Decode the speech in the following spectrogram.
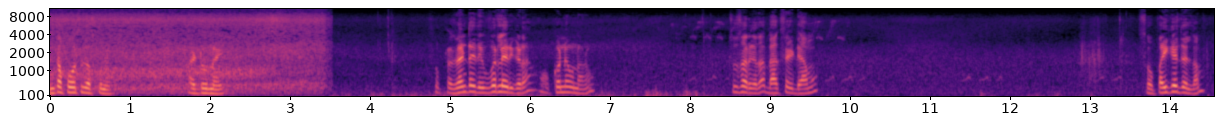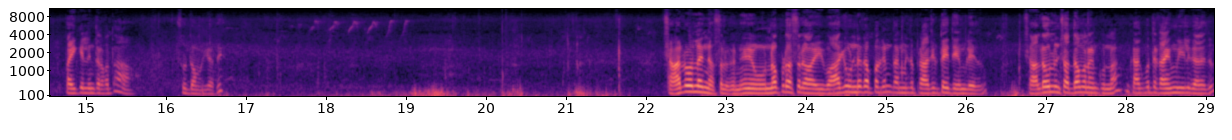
ఎంత ఫోర్స్గా వస్తున్నాం అటు ఉన్నాయి సో ప్రజెంట్ అయితే ఎవ్వరు లేరు ఇక్కడ. ఒక్కనే ఉన్నాను. చూసారు కదా బ్యాక్ సైడ్ డ్యాము సో పైకి అయితే వెళ్దాం. పైకి వెళ్ళిన తర్వాత చూద్దాం ఇక అది. చాలా రోజులైంది అసలు. నేను ఉన్నప్పుడు అసలు ఈ వాగి ఉండే తప్ప కానీ దాని మీద ప్రాజెక్ట్ అయితే ఏం లేదు. చాలా రోజుల నుంచి వద్దామని అనుకున్నా. కాకపోతే టైం వీలు కాలేదు.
